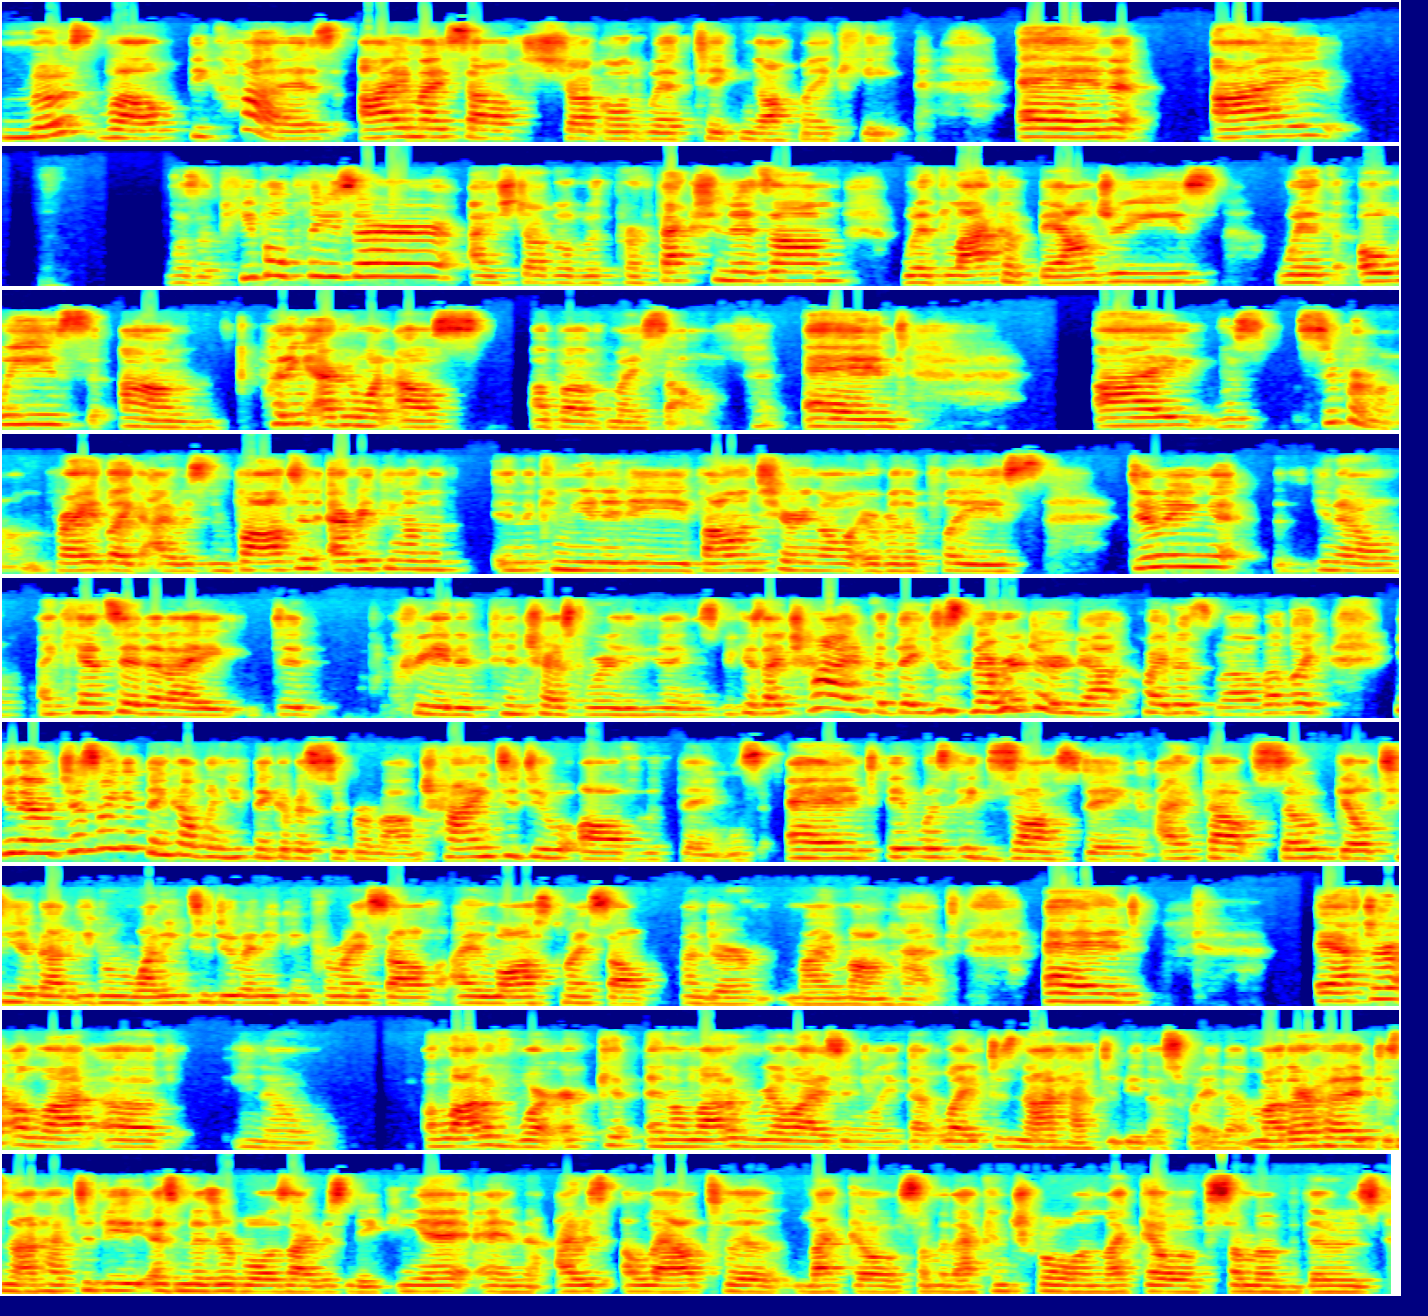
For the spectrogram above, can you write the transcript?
most well because I myself struggled with taking off my cape, and I was a people pleaser. I struggled with perfectionism, with lack of boundaries, with always um, putting everyone else above myself. And I was super mom, right? Like I was involved in everything on the in the community, volunteering all over the place, doing, you know, I can't say that I did created Pinterest worthy things because I tried, but they just never turned out quite as well. But like, you know, just what you think of when you think of a super mom, trying to do all the things. And it was exhausting. I felt so guilty about even wanting to do anything for myself. I lost myself under my mom hat. And after a lot of, you know, a lot of work and a lot of realizing like that life does not have to be this way that motherhood does not have to be as miserable as i was making it and i was allowed to let go of some of that control and let go of some of those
